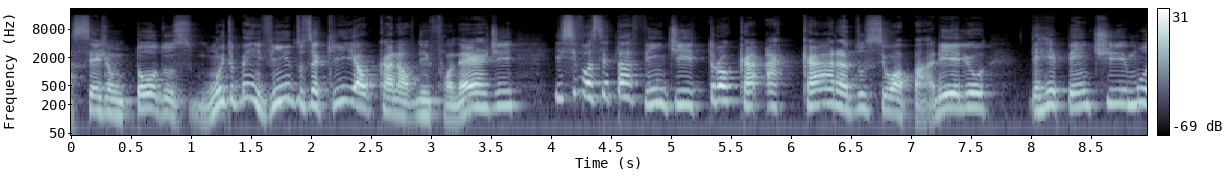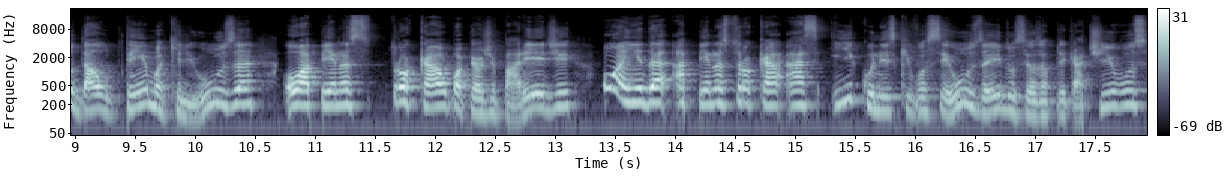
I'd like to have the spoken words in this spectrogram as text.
sejam todos muito bem-vindos aqui ao canal do Infonerd. E se você está afim de trocar a cara do seu aparelho, de repente mudar o tema que ele usa, ou apenas trocar o papel de parede, ou ainda apenas trocar as ícones que você usa aí dos seus aplicativos,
